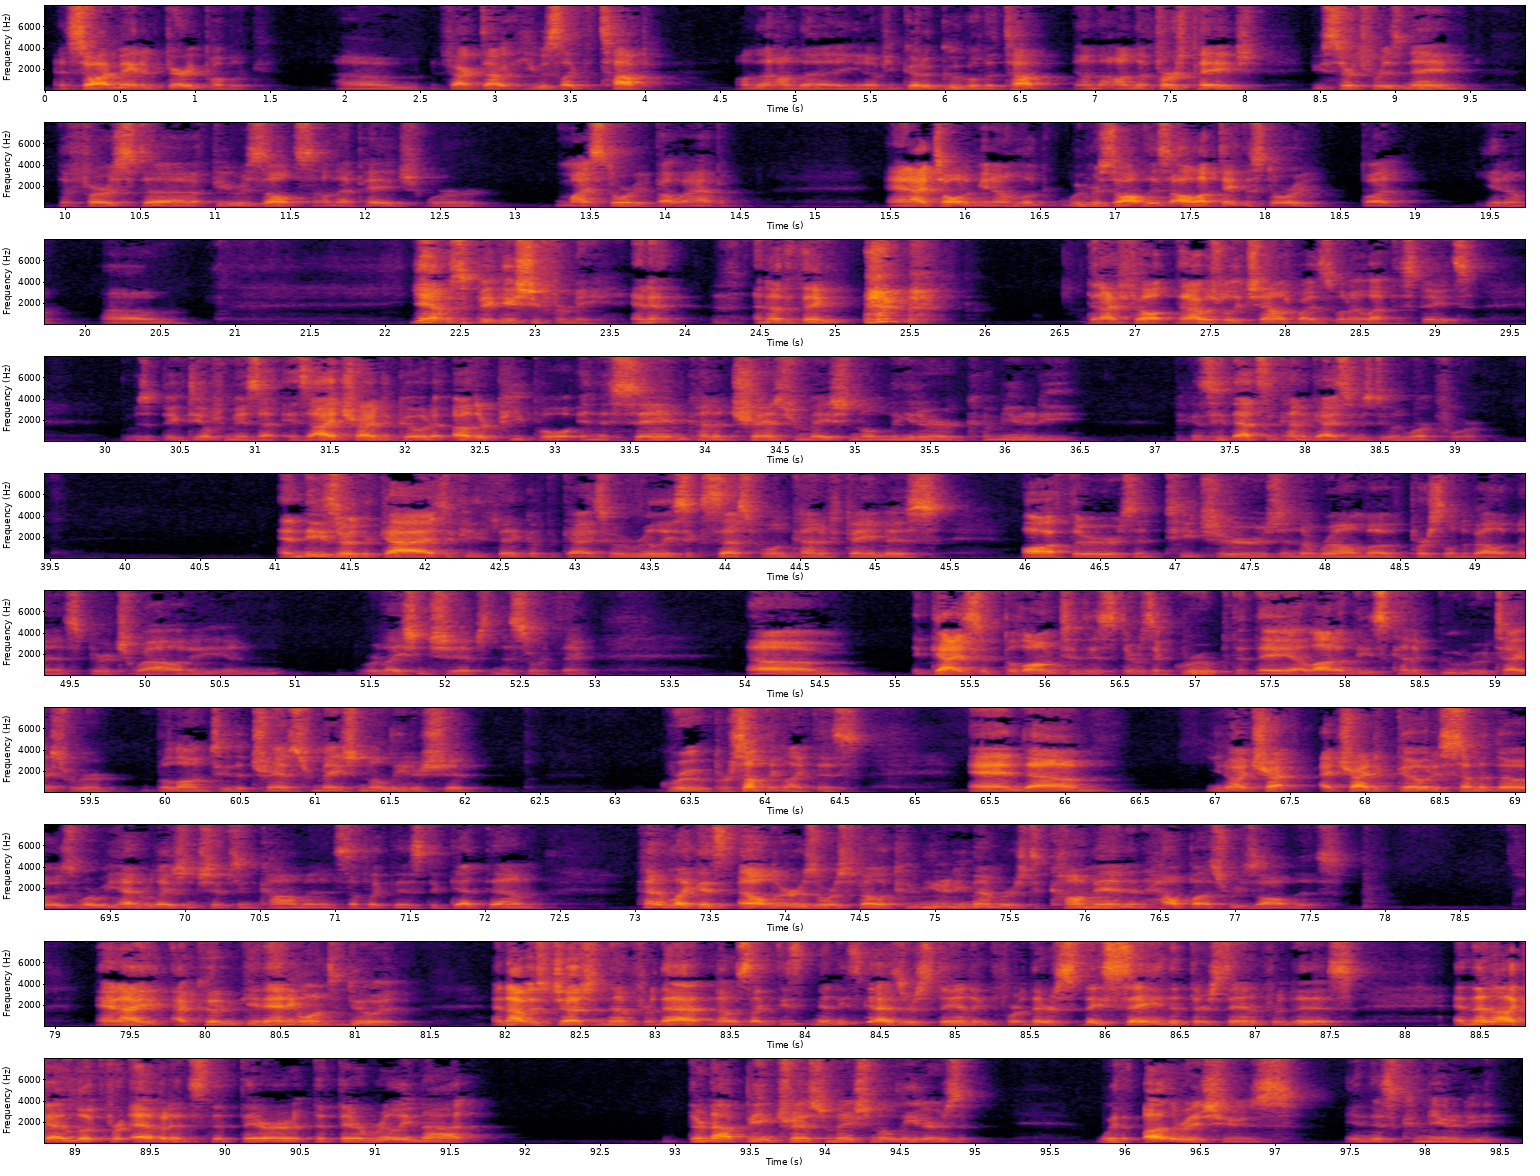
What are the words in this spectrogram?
And so I made it very public. Um, in fact, I, he was like the top on the on the you know if you go to Google, the top on the on the first page, you search for his name, the first uh, few results on that page were my story about what happened. And I told him, you know, look, we resolved this. I'll update the story, but you know, um, yeah, it was a big issue for me. And it, another thing that I felt that I was really challenged by this is when I left the states. It was a big deal for me. Is that is I tried to go to other people in the same kind of transformational leader community because he, that's the kind of guys he was doing work for. And these are the guys, if you think of the guys who are really successful and kind of famous authors and teachers in the realm of personal development and spirituality and relationships and this sort of thing. Um, the guys that belonged to this, there was a group that they, a lot of these kind of guru types were belong to the transformational leadership group or something like this. And, um, you know, I try, I tried to go to some of those where we had relationships in common and stuff like this to get them kind of like as elders or as fellow community members to come in and help us resolve this. And I, I couldn't get anyone to do it and I was judging them for that, and I was like, "These man, these guys are standing for. There's they say that they're standing for this, and then like I look for evidence that they're that they're really not. They're not being transformational leaders with other issues in this community.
